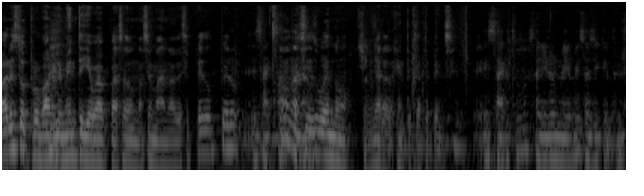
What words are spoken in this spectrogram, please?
Para esto probablemente ya va a pasar una semana de ese pedo, pero Exacto. aún así pero- es bueno chingar a la gente catepense. Exacto, salieron memes, así que, pues,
